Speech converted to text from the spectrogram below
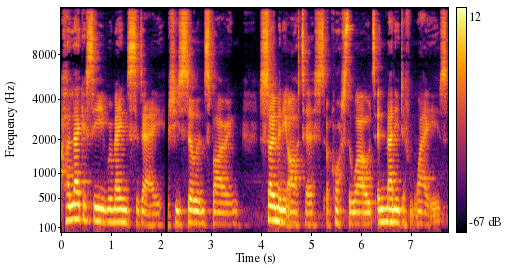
her legacy remains today. She's still inspiring so many artists across the world in many different ways.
